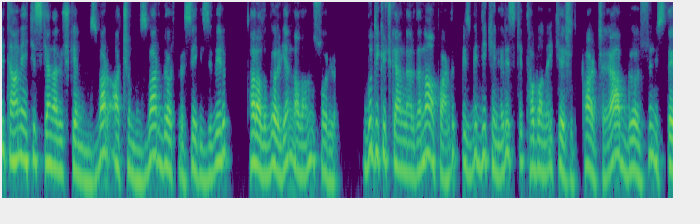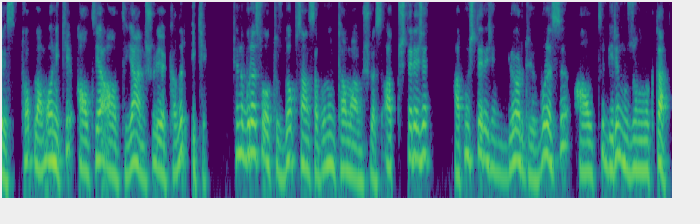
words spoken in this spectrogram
Bir tane ikizkenar üçgenimiz var, açımız var. 4 ve 8'i verip taralı bölgenin alanını soruyor. Bu dik üçgenlerde ne yapardık? Biz bir dik ineriz ki tabanı iki eşit parçaya bölsün isteriz. Toplam 12, 6'ya 6 yani şuraya kalır 2. Şimdi burası 30, 90 ise bunun tamamı şurası 60 derece. 60 derecenin gördüğü burası 6 birim uzunlukta.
